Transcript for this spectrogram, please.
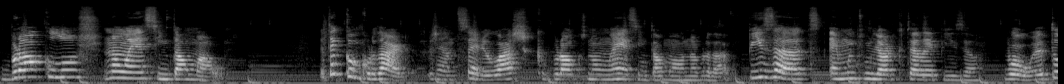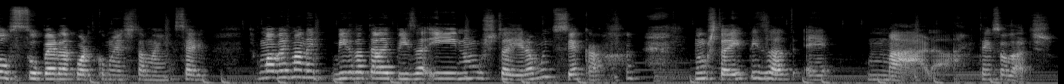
Brócolos não é assim tão mau. Eu tenho que concordar, gente, sério, eu acho que brócolis não é assim tão mau, na verdade. Pizza Hut é muito melhor que Telepizza. Uou, eu estou super de acordo com este também, sério. Tipo, uma vez mandei vir da Telepizza e não gostei, era muito seca. não gostei, Pizza Hut é mara. Tenho saudades.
